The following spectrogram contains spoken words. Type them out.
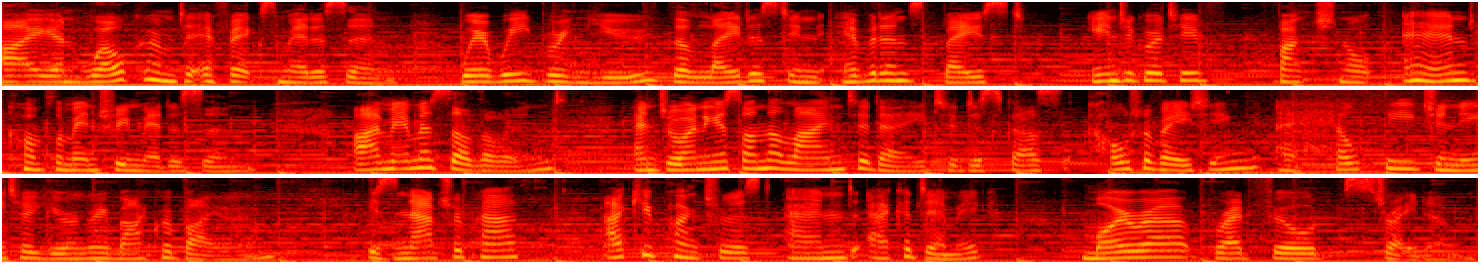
Hi, and welcome to FX Medicine, where we bring you the latest in evidence based, integrative, functional, and complementary medicine. I'm Emma Sutherland, and joining us on the line today to discuss cultivating a healthy genitourinary microbiome is naturopath, acupuncturist, and academic Moira Bradfield Strydom.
